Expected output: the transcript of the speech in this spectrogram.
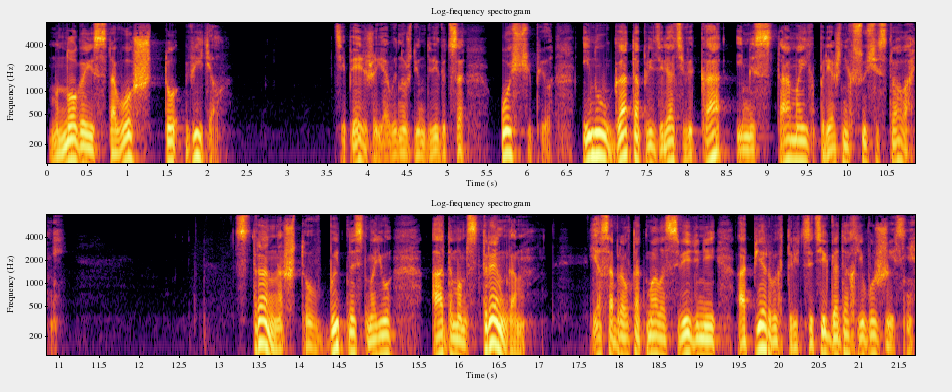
многое из того, что видел. Теперь же я вынужден двигаться ощупью и наугад определять века и места моих прежних существований. Странно, что в бытность мою Адамом Стрэнгом я собрал так мало сведений о первых 30 годах его жизни.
